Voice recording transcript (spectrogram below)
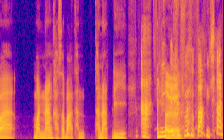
ว่ามันนั่งขัดสมาธิถน ถนัดดีอะอันนี้เออเป็นฟังก์ชัน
